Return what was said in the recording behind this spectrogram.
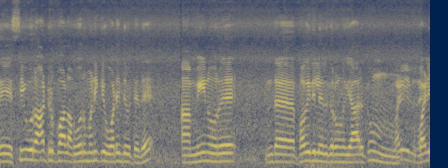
இது சீவூர் ஆற்றுப்பாலம். ஒரு மணிக்கு உடைந்து விட்டது. மீனூர் இந்த பகுதியில் இருக்கிறவங்களுக்கு யாருக்கும் வழி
